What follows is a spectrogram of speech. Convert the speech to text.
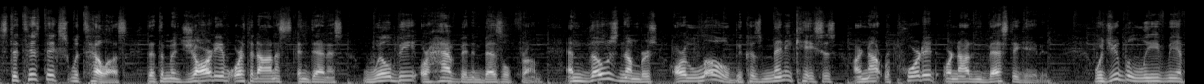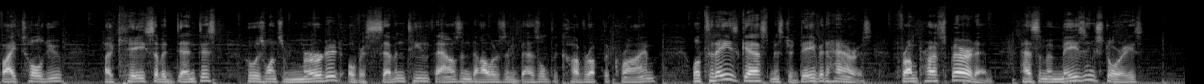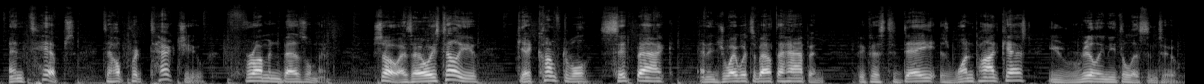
Statistics would tell us that the majority of orthodontists and dentists will be or have been embezzled from. And those numbers are low because many cases are not reported or not investigated. Would you believe me if I told you a case of a dentist who was once murdered over $17,000 embezzled to cover up the crime? Well, today's guest, Mr. David Harris from Prosperident, has some amazing stories and tips to help protect you from embezzlement. So, as I always tell you, get comfortable, sit back, and enjoy what's about to happen because today is one podcast you really need to listen to.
